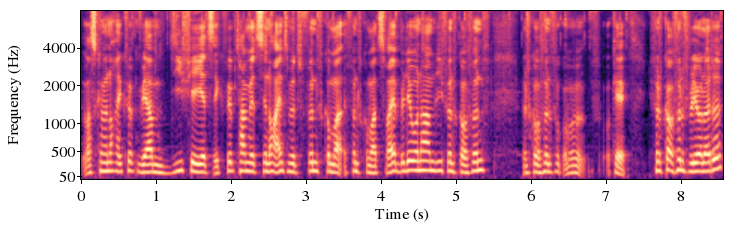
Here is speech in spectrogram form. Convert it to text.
Was können wir noch equippen? Wir haben die vier jetzt equipped. Haben wir jetzt hier noch eins mit 5,2 Billionen haben die? 5,5? 5,5, okay. 5,5 Billionen, Leute.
